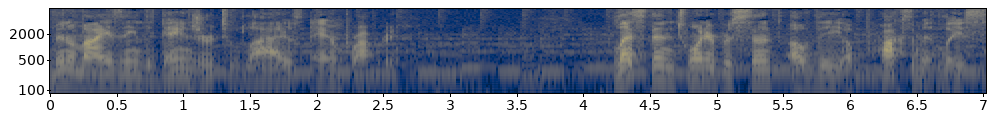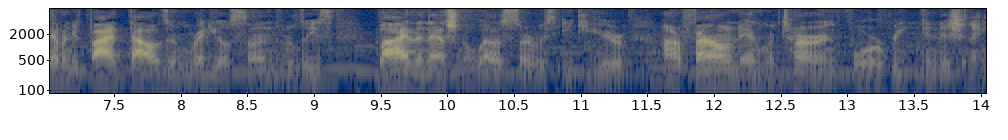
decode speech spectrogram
minimizing the danger to lives and property. Less than 20% of the approximately 75,000 radiosondes released by the National Weather Service each year are found and returned for reconditioning.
